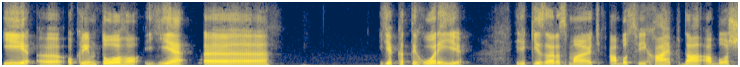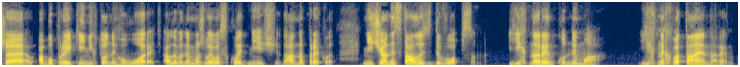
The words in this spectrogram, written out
І е, окрім того, є е, є категорії, які зараз мають або свій хайп, да, або ще, або про які ніхто не говорить, але вони, можливо, складніші. Да? Наприклад, нічого не сталося з девопсами, їх на ринку нема, їх не вистачає на ринку.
